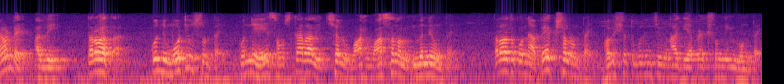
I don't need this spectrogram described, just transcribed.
ఏమండి? అవి. తర్వాత కొన్ని మోటివ్స్ ఉంటాయి. కొన్ని సంస్కారాలు ఇచ్చలు వాసనలు ఇవన్నీ ఉంటాయి. తర్వాత కొన్ని అపేక్షలు ఉంటాయి. భవిష్యత్తు గురించి నాకు ఈ అపేక్ష ఉంది ఇవి ఉంటాయి.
